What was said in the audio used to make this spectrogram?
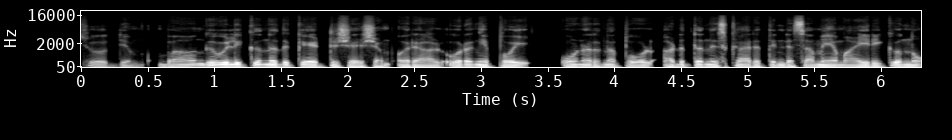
ചോദ്യം. ബാങ്ക് വിളിക്കുന്നത് കേട്ട ശേഷം ഒരാൾ ഉറങ്ങിപ്പോയി. ഉണർന്നപ്പോൾ അടുത്ത നിസ്കാരത്തിന്റെ സമയമായിരിക്കുന്നു.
